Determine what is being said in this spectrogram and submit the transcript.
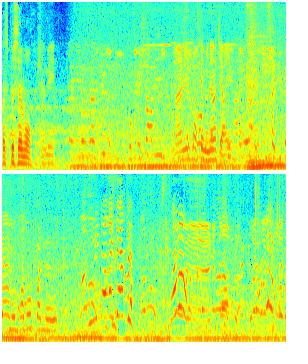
Pas spécialement. Jamais. On a un lieutenant féminin qui arrive. Je récupérer mon bravo, point de. Bravo en réserve là Bravo Bravo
